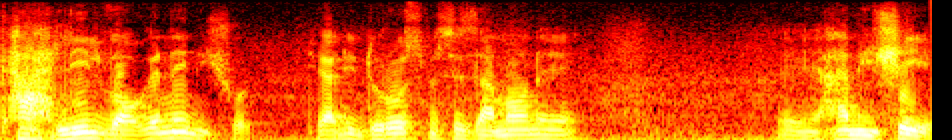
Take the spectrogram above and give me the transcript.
تحلیل واقع نمی‌شد. یعنی درست مثل زمان همیشه.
